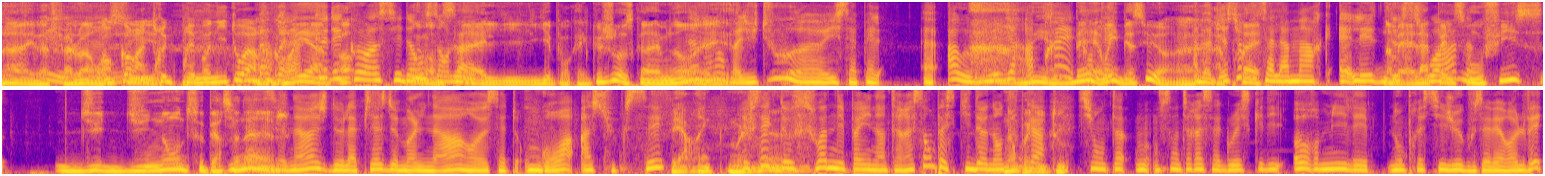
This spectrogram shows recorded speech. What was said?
là, il va falloir encore un truc prémonitoire Bah, voilà, que des Oh, coïncidences oui, mais dans ça, le- elle y est pour quelque chose quand même, non Non, non, non, Et- pas du tout. euh, il s'appelle. euh, ah, vous voulez dire Ah oui, après quand oui, bien sûr. Ah, bah, bien sûr que ça la marque. Elle est Non, de mais elle Swan, appelle son fils du, du nom de ce du personnage. personnage de la pièce de Molnar, euh, cet Hongrois à succès. Et rien que Le fait que de Swan n'est pas inintéressant parce qu'il donne en Non, tout pas cas, du tout. si on s'intéresse à Grace Kelly, hormis les noms prestigieux que vous avez relevés,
